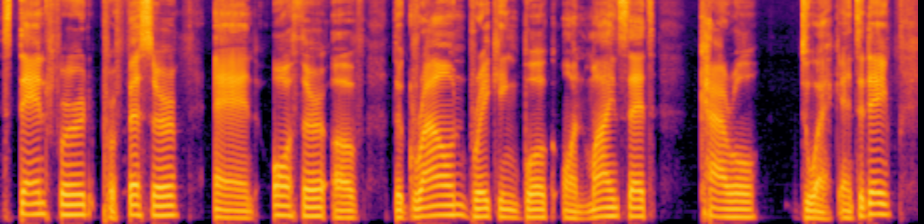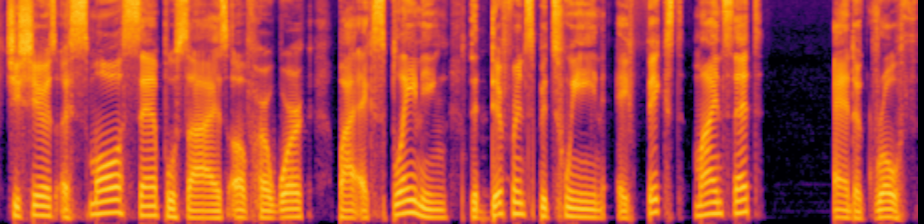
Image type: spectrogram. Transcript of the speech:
Stanford professor, and author of the groundbreaking book on mindset, Carol Dweck. And today she shares a small sample size of her work by explaining the difference between a fixed mindset and a growth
